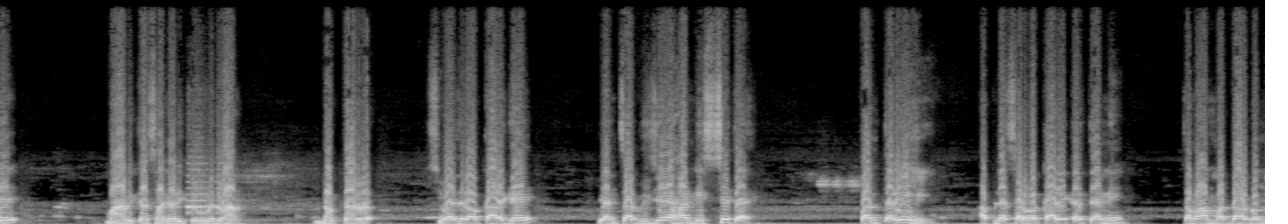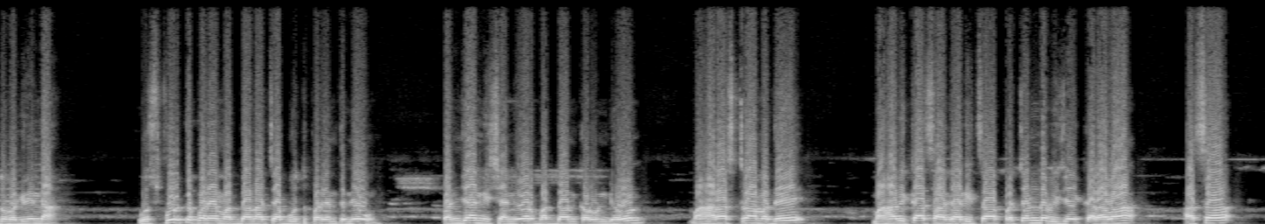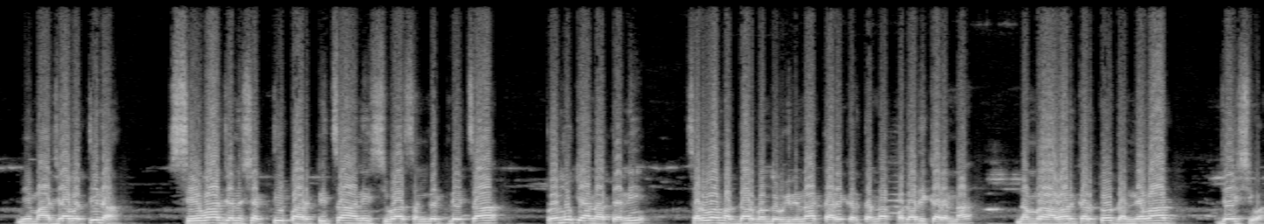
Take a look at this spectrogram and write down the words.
महाविकास आघाडीचे उमेदवार डॉक्टर शिवाजीराव काळगे यांचा विजय हा निश्चित आहे. पण तरीही आपल्या सर्व कार्यकर्त्यांनी तमाम मतदार बंधू भगिनींना उत्स्फूर्तपणे मतदानाच्या बूथपर्यंत नेऊन पंजा निशाणीवर मतदान करून घेऊन महाराष्ट्रामध्ये महाविकास आघाडीचा प्रचंड विजय करावा असं मी माझ्या वतीनं सेवा जनशक्ती पार्टीचा आणि शिवा संघटनेचा प्रमुख या नात्याने सर्व मतदार बंधू भगिनींना कार्यकर्त्यांना पदाधिकाऱ्यांना नम्र आवाहन करतो. धन्यवाद. जय शिवा.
